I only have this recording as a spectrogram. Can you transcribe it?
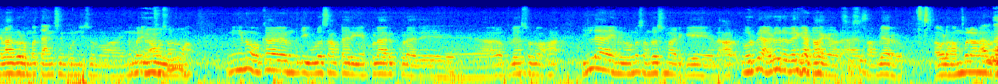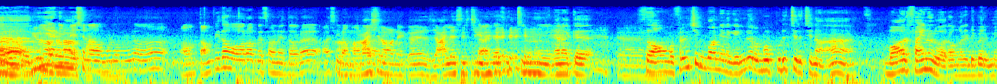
எல்லாருக்கும் ரொம்ப தேங்க்ஸ் புரிஞ்சு சொல்லுவான் இந்த மாதிரி அவன். சொல்லுவான். நீங்க என்ன உட்கார வந்துட்டு இவ்வளோ சாப்பிட்டா இருக்கீங்க இப்படிலாம் இருக்கக்கூடாது. அப்படிலாம் சொல்லுவான் இல்ல எனக்கு ரொம்ப சந்தோஷமா இருக்கு. ஒரு பேர் அழுகுற பேர் காட்டுவாங்க. அது செம்மையா இருக்கும். அவ்வளோ ஹம்பிளான. அவன் கூட கூட அவன் தம்பி தான் ஓவரா பேசுவானே தவிர ஆசிராமா ஆசிரமனுக்கு ஜாலியா ஜாலியா சிரிச்சுக்கிட்டு சிரிச்சுக்கிட்டு. எனக்கு ஸோ அவங்க ஃப்ரெண்ட்ஷிப் பாண்ட் எனக்கு எங்க ரொம்ப பிடிச்சிருச்சுன்னா வார் ஃபைனல் வரும் அவங்க ரெண்டு பேருமே.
